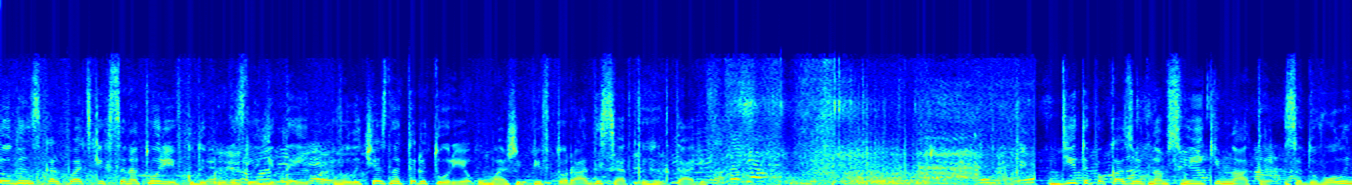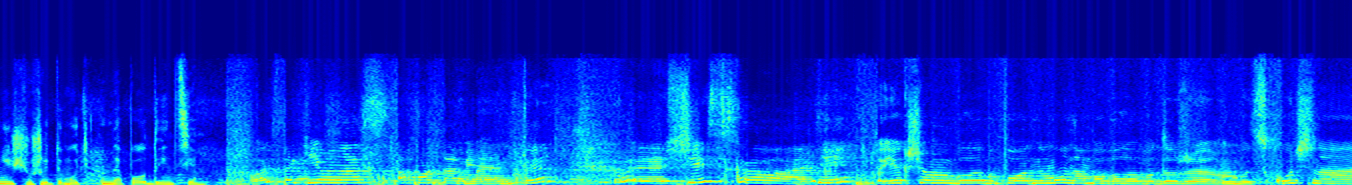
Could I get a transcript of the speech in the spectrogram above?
Це один з карпатських санаторіїв, куди привезли дітей. Величезна територія у майже півтора десятки гектарів. Діти показують нам свої кімнати, задоволені, що житимуть не поодинці. Ось такі у нас апартаменти. Якщо ми були б по одному, нам би було б дуже, мабуть, скучно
